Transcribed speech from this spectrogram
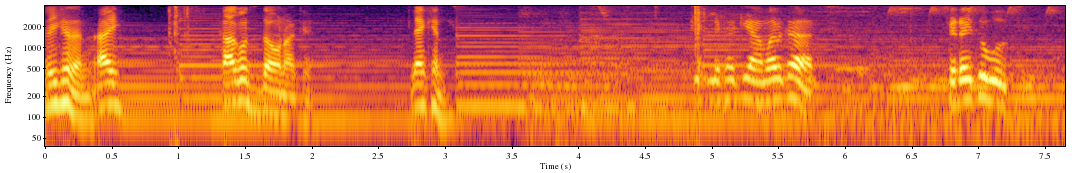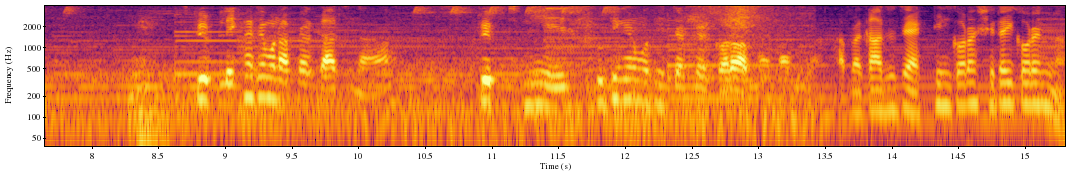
লিখে দেন। আই কাগজ দাও ওনাকে। লেখেন। স্ক্রিপ্ট লেখা কি আমার কাজ? সেটাই তো বলছি। স্ক্রিপ্ট লেখা যেমন আপনার কাজ না স্ক্রিপ্ট নিয়ে শুটিং এর মধ্যে ইন্টারফেয়ার করা আপনার কাজ না। আপনার কাজ হচ্ছে অ্যাক্টিং করা সেটাই করেন না।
